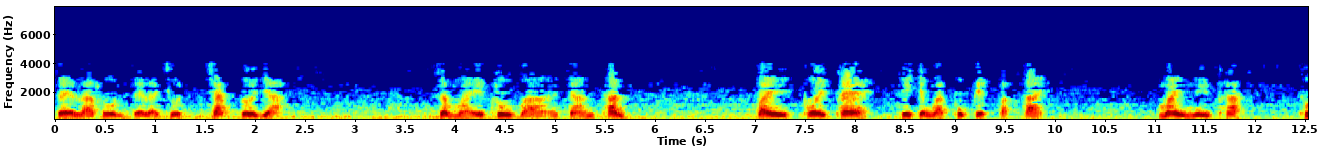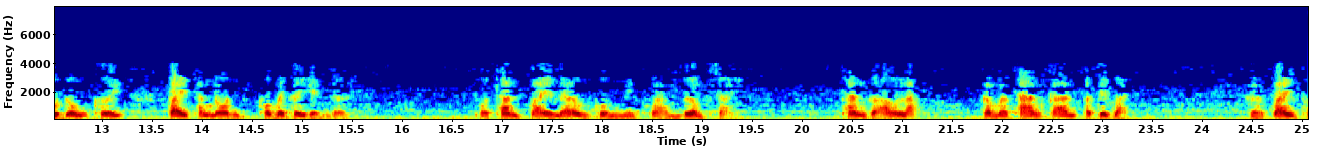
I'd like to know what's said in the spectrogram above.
แต่ละรุ่นแต่ละชุดชักตัวอย่าง สมัยครูบาอาจารย์ท่าน ไปเผยแพร่ที่จังหวัดภูเก็ตปักใต้ไม่มีพระทุดงเคยไปทางโน้นเขาไม่เคยเห็นเลย พอท่านไปแล้วคนมีความเลื่มใส ท่านก็เอาหลักกรรมฐานการปฏิบัติ ไปเผ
